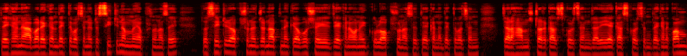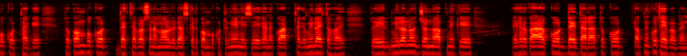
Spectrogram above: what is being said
তো এখানে আবার এখানে দেখতে পাচ্ছেন একটা সিটি নামের অপশন আছে। তো সিটির অপশনের জন্য আপনাকে অবশ্যই যে এখানে অনেকগুলো অপশন আছে। তো এখানে দেখতে পাচ্ছেন যারা হামস্টার কাজ করছেন, যারা ইয়ে কাজ করছেন, তো এখানে কম্বো কোড থাকে। তো কম্বো কোড দেখতে পাচ্ছেন, আমি অলরেডি আজকের কম্বো কোডটা নিয়ে নিয়েছি। এখানে কোড থাকে মিলাইতে হয়। তো এই মিলানোর জন্য আপনাকে এখানে কোড দেয় তারা। তো কোড আপনি কোথায় পাবেন?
